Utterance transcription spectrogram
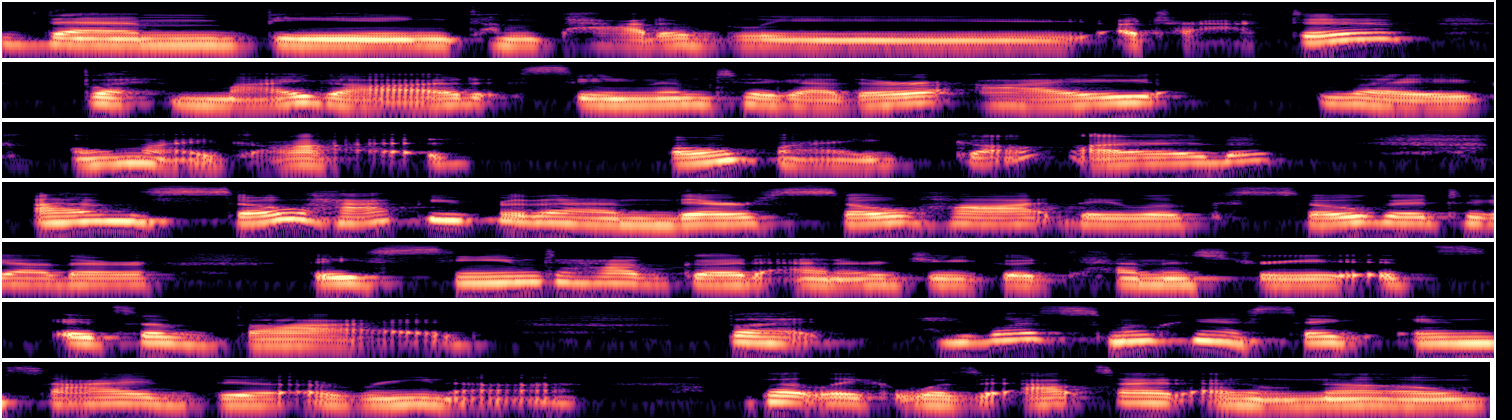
them being compatibly attractive. But my God, seeing them together, I like, oh my God. Oh my God. I'm so happy for them. They're so hot. They look so good together. They seem to have good energy, good chemistry. It's it's a vibe. But he was smoking a cig inside the arena. But like was it outside? I don't know.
